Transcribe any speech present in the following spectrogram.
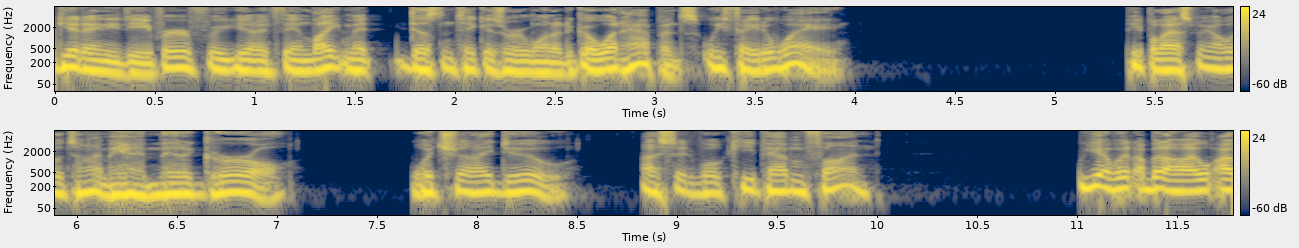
get any deeper, if, we, you know, if the enlightenment doesn't take us where we wanted to go, what happens? We fade away. People ask me all the time, Hey, I met a girl. What should I do? I said, Well, keep having fun. Yeah, but, but I, I,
